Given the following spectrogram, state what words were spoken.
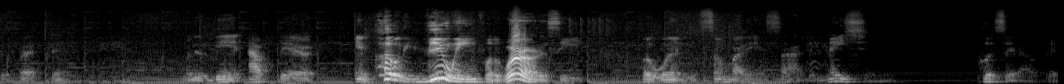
the fact that when it's being out there in public viewing for the world to see, but when somebody inside the nation puts it out there.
